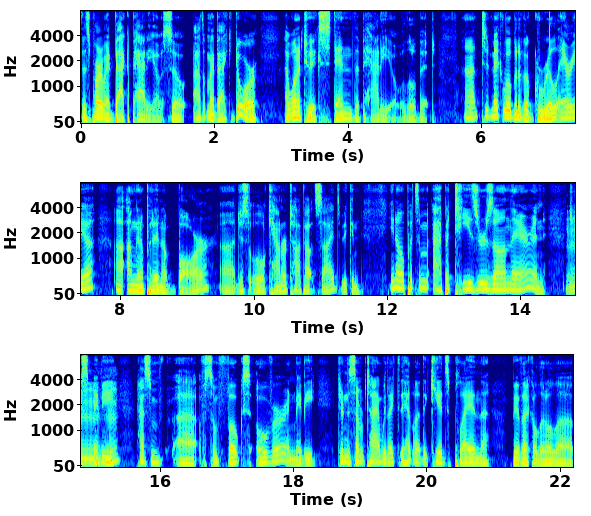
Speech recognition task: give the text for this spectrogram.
this part of my back patio. So out of my back door, I wanted to extend the patio a little bit uh, to make a little bit of a grill area. Uh, I'm gonna put in a bar, uh, just a little countertop outside, so we can, you know, put some appetizers on there and just maybe Mhm. have some uh, some folks over, and maybe during the summertime we'd like to let the kids play in the. We have like a little uh,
